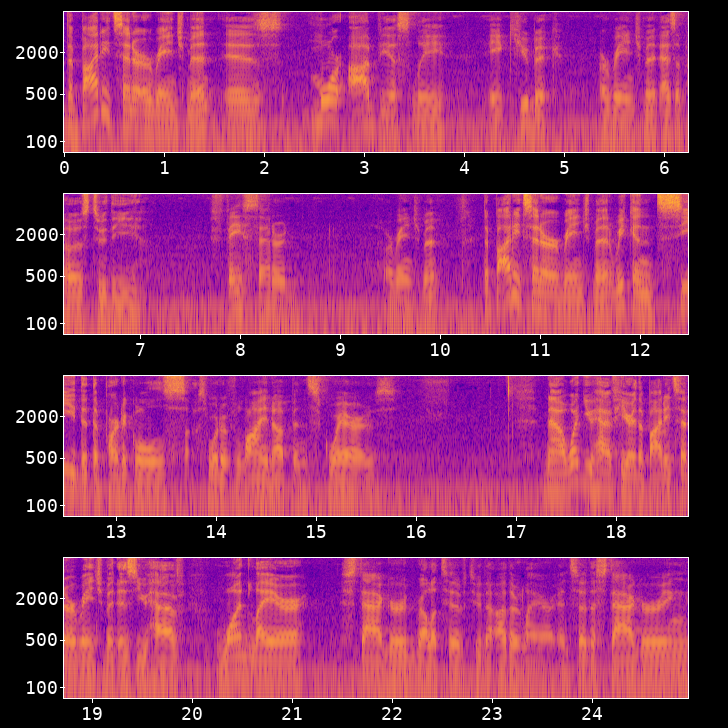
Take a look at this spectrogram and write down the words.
the body-centered arrangement is more obviously a cubic arrangement as opposed to the face-centered arrangement. The body-centered arrangement, we can see that the particles sort of line up in squares. Now what you have here in the body center arrangement is you have one layer staggered relative to the other layer. And so the staggering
